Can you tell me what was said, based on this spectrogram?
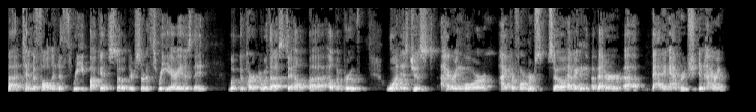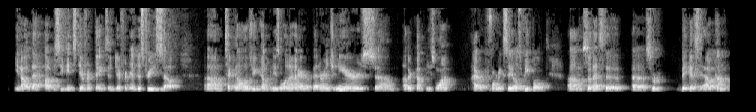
uh, tend to fall into three buckets. So there's sort of three areas they look to partner with us to help uh, help improve. One is just hiring more high performers, so having a better uh, batting average in hiring. You know that obviously means different things in different industries. So Um, technology companies want to hire better engineers. Um, other companies want higher performing salespeople. Um, so that's the uh, sort of biggest outcome.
